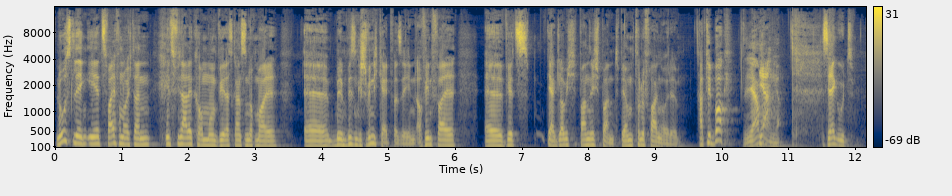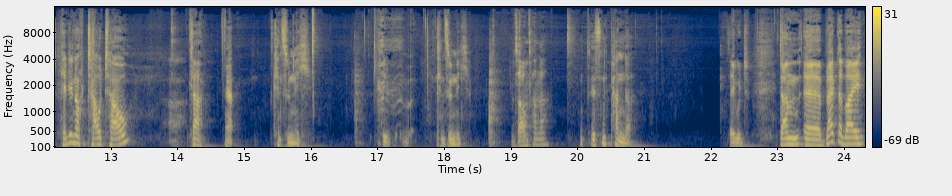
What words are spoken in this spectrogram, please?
loslegen, ehe zwei von euch dann ins Finale kommen und wir das Ganze nochmal äh, mit ein bisschen Geschwindigkeit versehen. Auf jeden Fall äh, wird's, ja, glaube ich, wahnsinnig spannend. Wir haben tolle Fragen heute. Habt ihr Bock? Ja, Ja. Sehr gut. Kennt ihr noch Tau Tau? Klar. Ja. Kennst du nicht. Kennst du nicht. Gibt's auch einen Panda? Ist ein Panda. Sehr gut. Dann äh, bleibt dabei,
